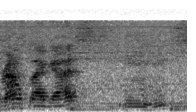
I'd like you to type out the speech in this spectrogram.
Brown black guys. Mm-hmm.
